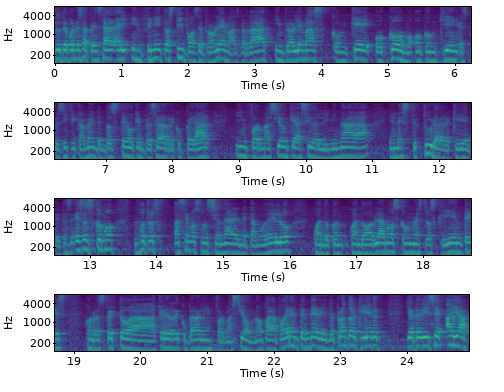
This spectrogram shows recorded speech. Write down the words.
tú te pones a pensar, hay infinitos tipos de problemas, ¿verdad? Y problemas con qué o cómo o con quién específicamente. Entonces tengo que empezar a recuperar información que ha sido eliminada en la estructura del cliente. Entonces, eso es como nosotros hacemos funcionar el metamodelo cuando, cuando hablamos con nuestros clientes con respecto a querer recuperar la información, ¿no? Para poder entender y de pronto el cliente ya te dice, ah, ya,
